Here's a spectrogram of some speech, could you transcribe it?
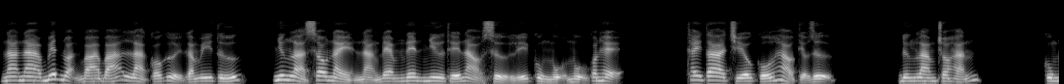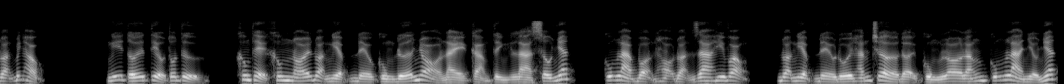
Nana biết đoạn bá bá là có gửi gắm ý tứ, nhưng là sau này nàng đem nên như thế nào xử lý cùng mụ mụ quan hệ. Thay ta chiếu cố hảo tiểu dự. Đừng làm cho hắn. Cùng đoạn bích học. Nghĩ tới tiểu tôn tử, không thể không nói đoạn nghiệp đều cùng đứa nhỏ này cảm tình là sâu nhất, cũng là bọn họ đoạn ra hy vọng, đoạn nghiệp đều đối hắn chờ đợi cùng lo lắng cũng là nhiều nhất,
